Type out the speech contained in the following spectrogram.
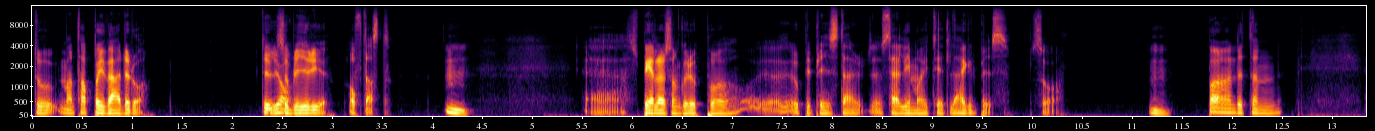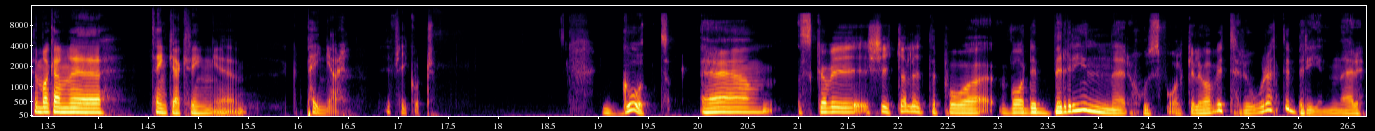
då man tappar ju värde då. Det, Ja. Så blir det ju oftast. Mm. Eh, spelare som går upp, på, upp i pris där säljer man ju till ett lägre pris. Så Mm. bara en liten hur man kan eh, tänka kring eh, pengar i frikort. Gott. Ehm, ska vi kika lite på vad det brinner hos folk, eller vad vi tror att det brinner?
